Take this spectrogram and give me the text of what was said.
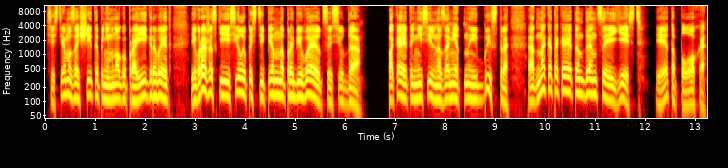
Система защиты понемногу проигрывает, и вражеские силы постепенно пробиваются сюда. Пока это не сильно заметно и быстро, однако такая тенденция есть, и это плохо.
